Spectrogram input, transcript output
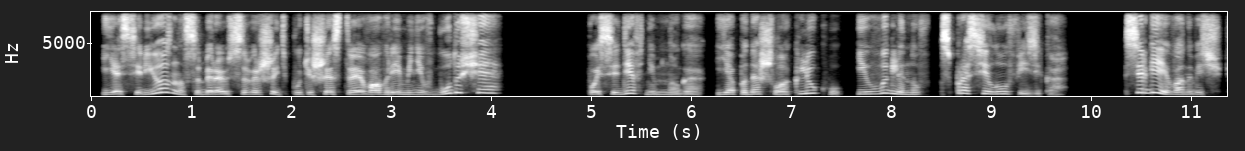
– я серьезно собираюсь совершить путешествие во времени в будущее? Посидев немного, я подошла к люку и, выглянув, спросила у физика. «Сергей Иванович,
